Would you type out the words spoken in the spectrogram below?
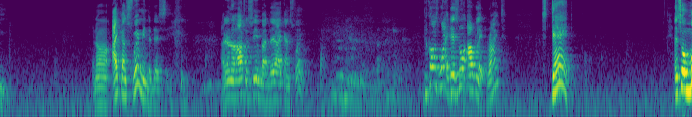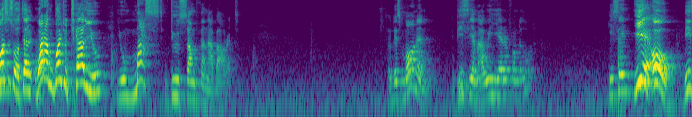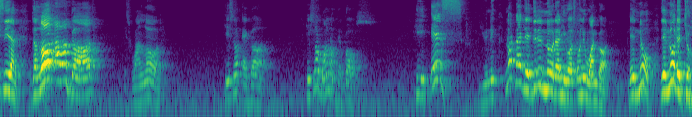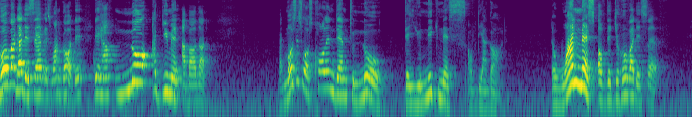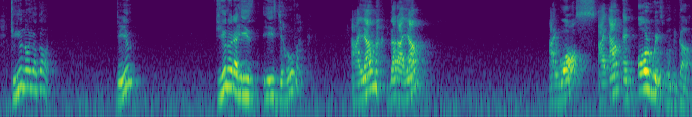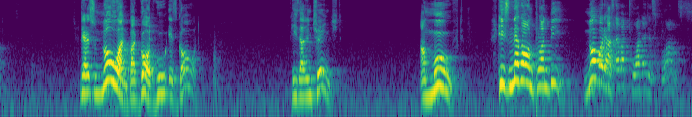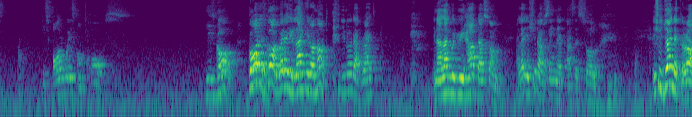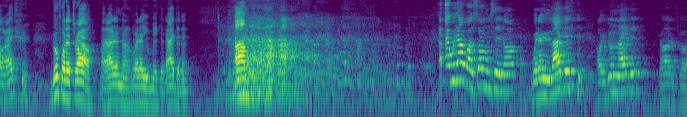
You know, I can swim in the Dead Sea. I don't know how to swim, but there I can swim. Because why? There's no outlet, right? It's dead. And so Moses was telling, what I'm going to tell you, you must do something about it. So this morning, BCM, are we hearing from the Lord? He's saying, Hear, oh, BCM, the Lord our God is one Lord. He's not a God. He's not one of the gods. He is unique. Not that they didn't know that he was only one God. They know. They know the Jehovah that they serve is one God. They, they have no argument about that. But Moses was calling them to know the uniqueness of their God, the oneness of the Jehovah they serve. Do you know your God? Do you? Do you know that He is, he is Jehovah? I am that I am. I was, I am, and always will be God. There is no one but God who is God. He doesn't change. Unmoved. He's never on plan B. Nobody has ever thwarted his plans. He's always on course. He's God. God is God, whether you like it or not. you know that, right? In our language, we have that song. I like you should have sung that as a solo. you should join the chorale, right? Go for the trial. But I don't know whether you make it. I didn't. Um, and we have our song we say, you know, whether you like it or you don't like it, God is God.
